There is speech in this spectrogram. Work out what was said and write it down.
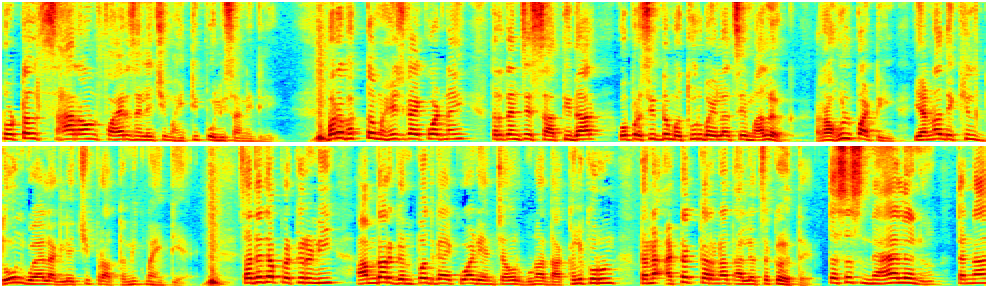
टोटल सहा राऊंड फायर झाल्याची माहिती पोलिसांनी दिली. बरं फक्त महेश गायकवाड नाही तर त्यांचे साथीदार व प्रसिद्ध मथुर बैलाचे मालक राहुल पाटील यांना देखील दोन गोळ्या लागल्याची प्राथमिक माहिती आहे. सध्या त्या प्रकरणी आमदार गणपत गायकवाड यांच्यावर गुन्हा दाखल करून त्यांना अटक करण्यात आल्याचं कळतंय. तसंच न्यायालयानं त्यांना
